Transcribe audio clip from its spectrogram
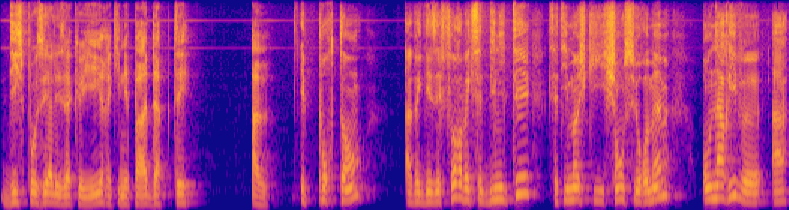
disposée à les accueillir et qui n'est pas adaptée à eux. Et pourtant, avec des efforts, avec cette dignité, cette image qui change sur eux-mêmes, on arrive à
